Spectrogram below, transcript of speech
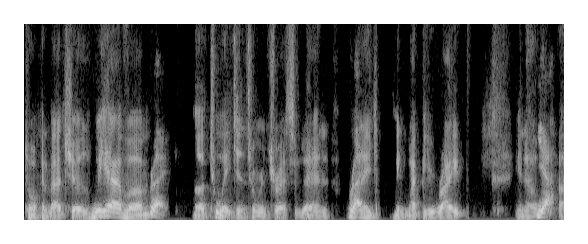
talking about shows. We have um, right. Uh, two agents who are interested, and right. one agent I think might be right. You know, yeah. Uh,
